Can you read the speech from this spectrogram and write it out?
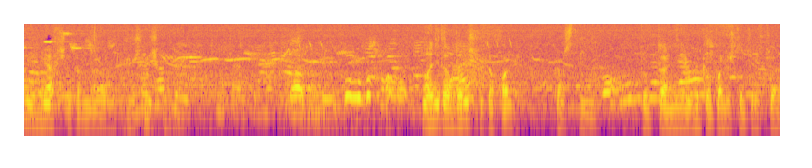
Ну, мягче там, наверное, так глубоко. Ну, они там дорожки копали, Кронштейне. Тут они выкопали, что просто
